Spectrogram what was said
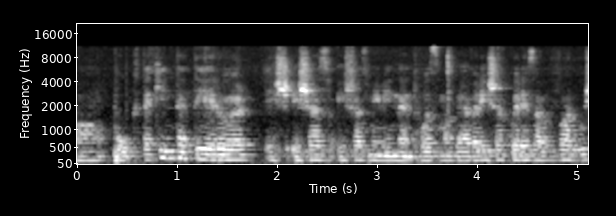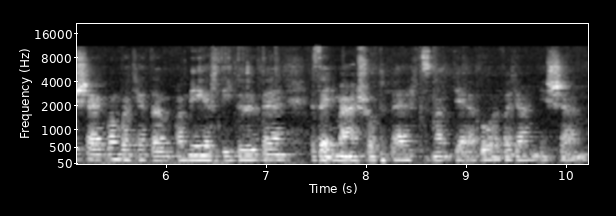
a pók tekintetéről, és, és, az, és az mi mindent hoz magával, és akkor ez a valóságban, vagy hát a, a mért időben, ez egy másodperc nagyjából, vagy annyi sem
